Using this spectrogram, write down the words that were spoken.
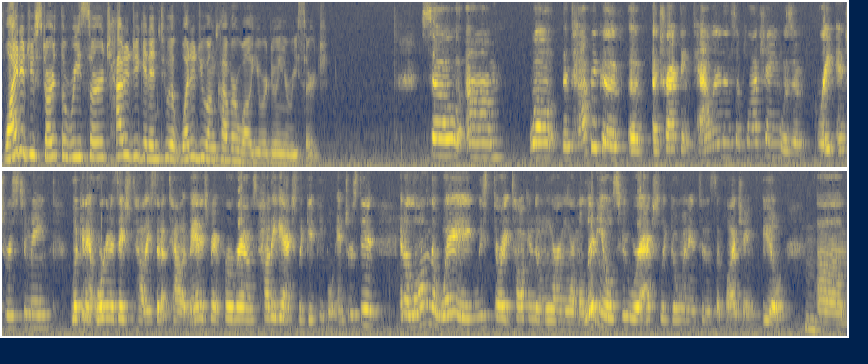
Why did you start the research? How did you get into it? What did you uncover while you were doing your research? So, um, well, the topic of, of attracting talent in the supply chain was of great interest to me. Looking at organizations, how they set up talent management programs, how they actually get people interested. And along the way, we started talking to more and more millennials who were actually going into the supply chain field um,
